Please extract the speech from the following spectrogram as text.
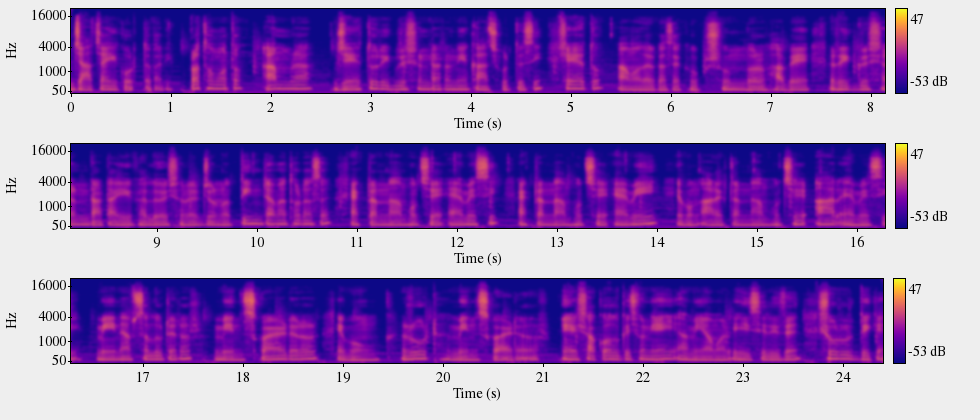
যাচাই করতে পারি? প্রথমত আমরা যেহেতু রিগ্রেশন ডাটা নিয়ে কাজ করতেছি, সেহেতু আমাদের কাছে খুব সুন্দরভাবে রিগ্রেশন ডাটা ইভ্যালুয়েশনের জন্য তিনটা মেথড আছে। একটার নাম হচ্ছে এমএসি একটার নাম হচ্ছে এমএই এবং আরেকটার নাম হচ্ছে আর MAE mean absolute error mean squared error এবং রুট মিন স্কোয়ার্ড এরর এ সকল কিছু নিয়েই আমি আমার এই সিরিজে শুরুর দিকে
